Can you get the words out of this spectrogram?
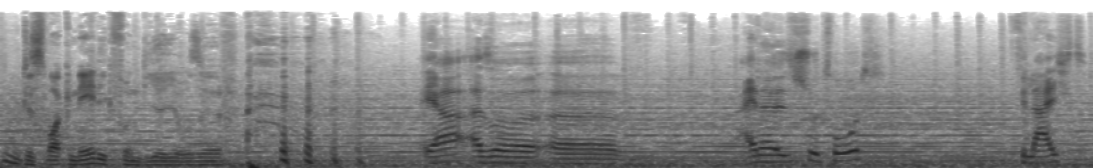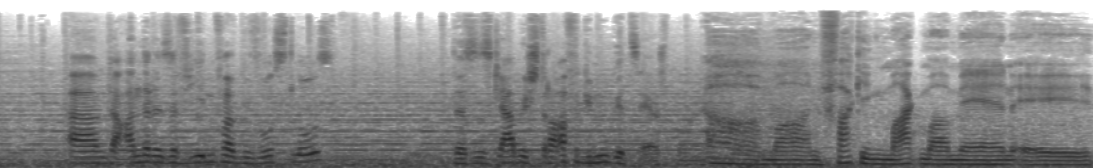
Puh, das war gnädig von dir, Josef. Ja, also äh, einer ist schon tot. Vielleicht. Ähm, der andere ist auf jeden Fall bewusstlos. Das ist, glaube ich, Strafe genug jetzt erstmal. Oh man, fucking Magma Man, ey.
